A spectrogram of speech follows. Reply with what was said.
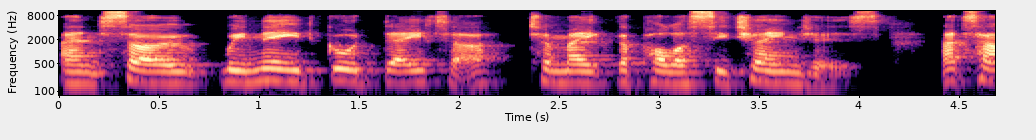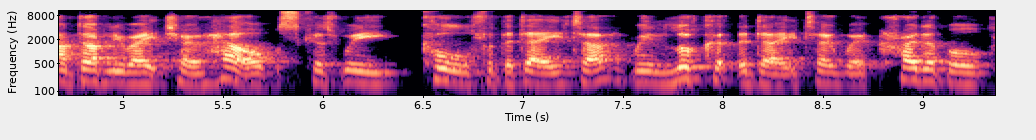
And so we need good data to make the policy changes. That's how WHO helps because we call for the data, we look at the data, we're credible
